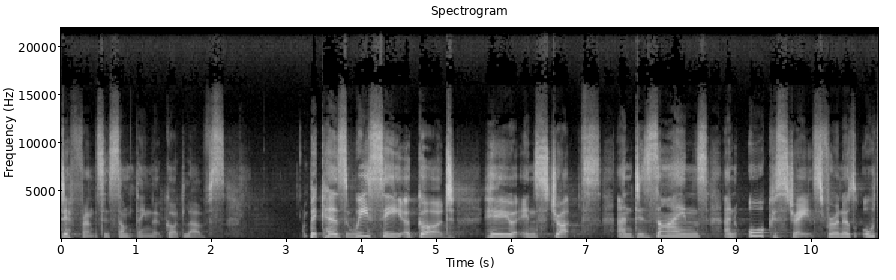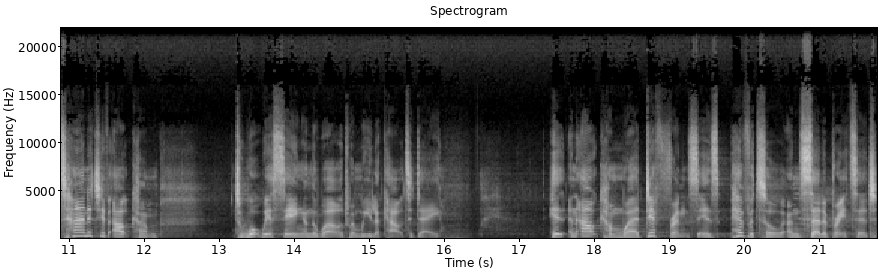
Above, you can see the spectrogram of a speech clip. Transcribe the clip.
difference is something that God loves. Because we see a God who instructs and designs and orchestrates for an alternative outcome to what we're seeing in the world when we look out today. An outcome where difference is pivotal and celebrated.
